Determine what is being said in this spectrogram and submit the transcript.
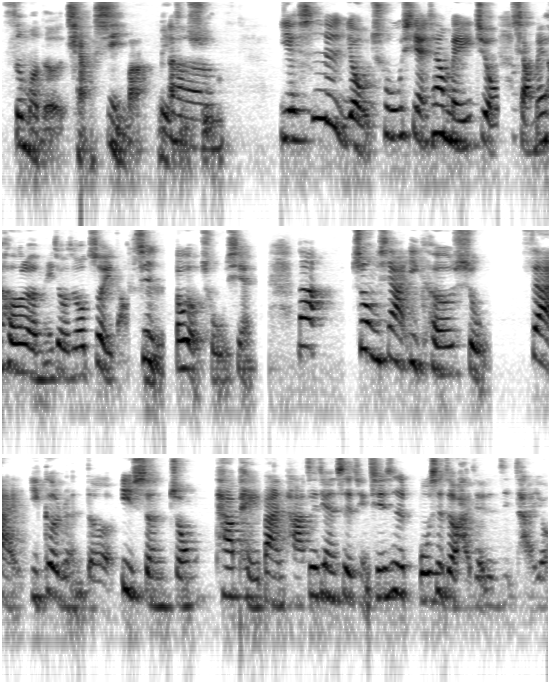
这么的抢戏吗？梅子树、嗯也是有出现，像美酒，小妹喝了美酒之后醉倒，是是都有出现。那种下一棵树，在一个人的一生中，他陪伴他这件事情，其实不是只有《海街日记》才有，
